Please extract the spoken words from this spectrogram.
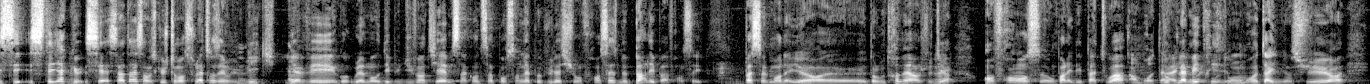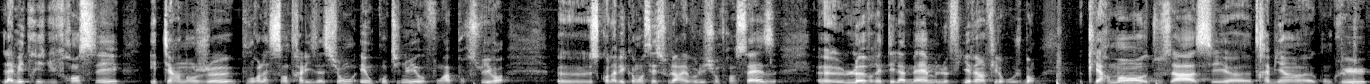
C'est- C'est-à-dire que c'est assez intéressant parce que justement, sous la Troisième République, il y avait globalement au début du XXe, 55% de la population française ne parlait pas français. Pas seulement d'ailleurs euh, dans l'outre-mer, je veux dire. Ouais. En France, on parlait des patois. En Bretagne, Donc la maîtrise, en Bretagne bien sûr, la maîtrise du français était un enjeu pour la centralisation et on continuait au fond à poursuivre euh, ce qu'on avait commencé sous la Révolution française. Euh, L'œuvre était la même, le- il y avait un fil rouge. Bon, clairement, tout ça, c'est euh, très bien euh, conclu.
